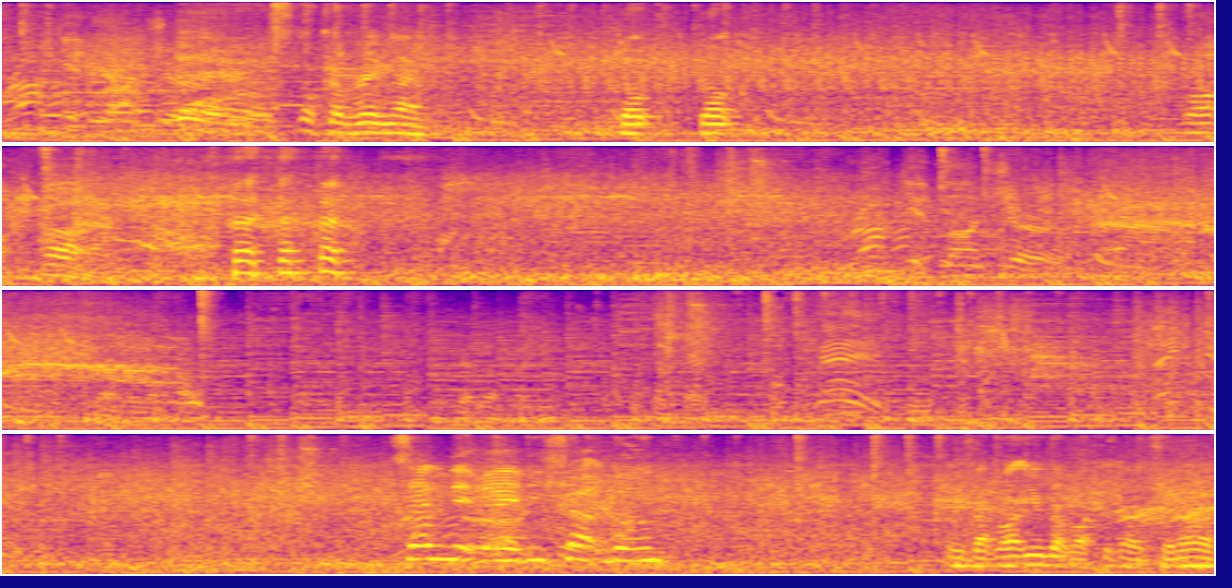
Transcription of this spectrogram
Rocket launcher. Oh, stuck over him then. Duck, duck. What? Oh, Rocket launcher. Okay. Thank you. Send it, baby. Shotgun. You've got, ro- you've got rocket launcher now.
